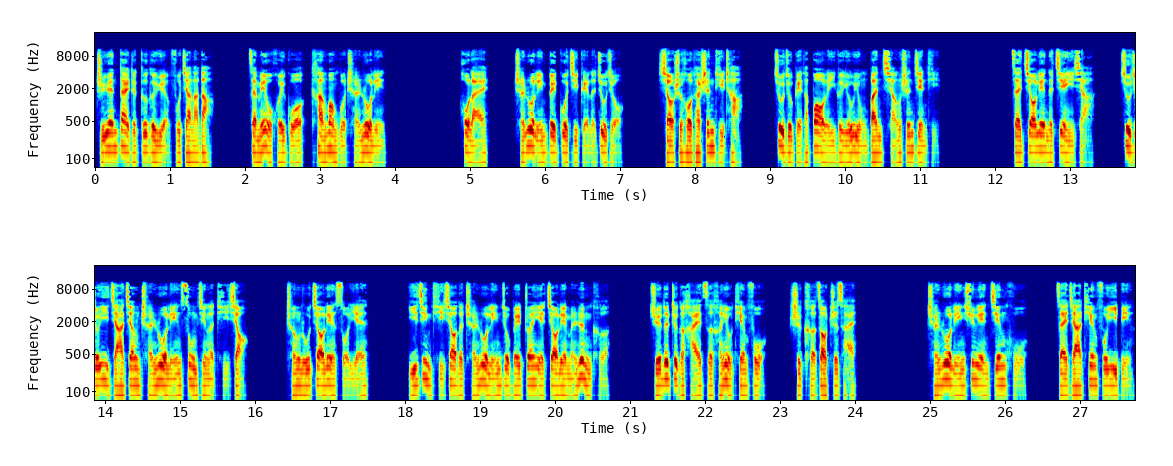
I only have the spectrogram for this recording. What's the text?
只愿带着哥哥远赴加拿大，再没有回国看望过陈若琳。后来，陈若琳被过继给了舅舅。小时候，她身体差，舅舅给她报了一个游泳班，强身健体。在教练的建议下，舅舅一家将陈若琳送进了体校。诚如教练所言，一进体校的陈若琳就被专业教练们认可，觉得这个孩子很有天赋。是可造之材。陈若琳训练艰苦，在家天赋异禀。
